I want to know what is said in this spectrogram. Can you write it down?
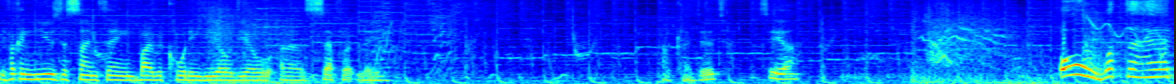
if I can use the same thing by recording the audio uh, separately. Okay, dude. See ya. Oh, what the heck?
